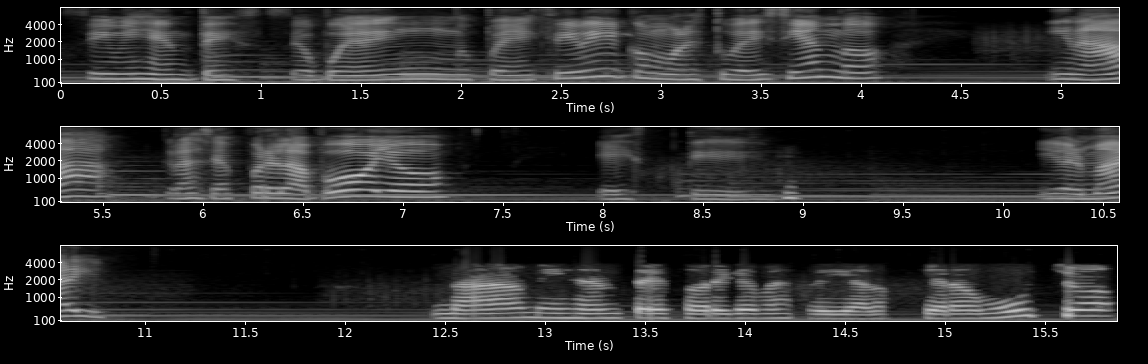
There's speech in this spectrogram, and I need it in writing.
Sí, mi gente, se pueden, nos pueden escribir, como les estuve diciendo. Y nada, gracias por el apoyo. Este. Y el Mari. Nada, mi gente, sorry que me ría, los quiero mucho.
